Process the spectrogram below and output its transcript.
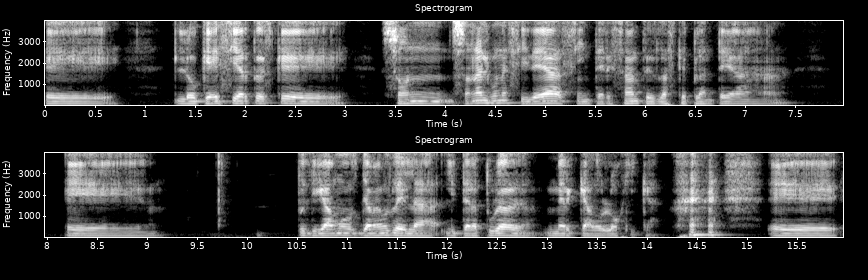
eh, lo que es cierto es que son, son algunas ideas interesantes las que plantea pues digamos, llamémosle la literatura mercadológica. Eh,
